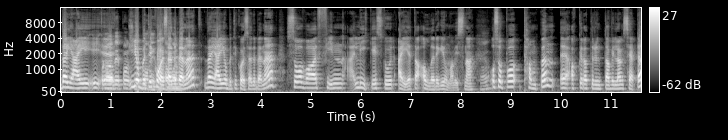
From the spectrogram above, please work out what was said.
Da jeg For da eh, jobbet i KSID Bennett, da jeg jobbet i KSID Bennett, så var Finn like stor eiet av alle regionavisene. Og så på tampen, eh, akkurat rundt da vi lanserte,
